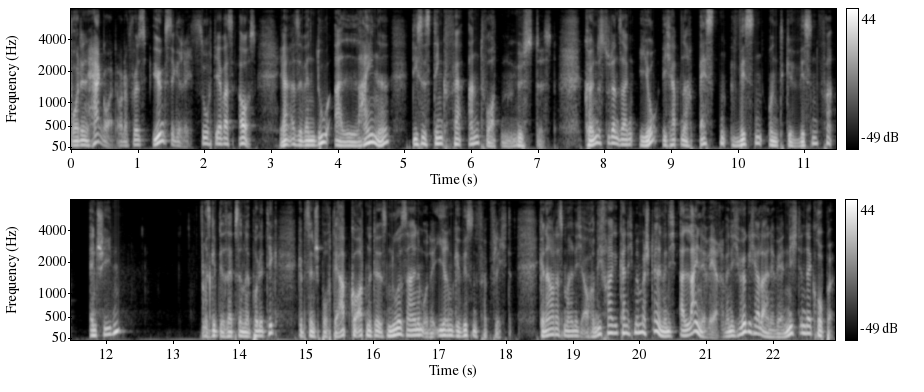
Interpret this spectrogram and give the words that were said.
vor den Herrgott oder fürs jüngste Gericht. Such dir was aus. Ja, also wenn du alleine dieses Ding verantworten müsstest, könntest du dann sagen, jo, ich habe nach bestem Wissen und Gewissen entschieden? Es gibt ja selbst in der Politik, gibt es den Spruch, der Abgeordnete ist nur seinem oder ihrem Gewissen verpflichtet. Genau das meine ich auch. Und die Frage kann ich mir mal stellen, wenn ich alleine wäre, wenn ich wirklich alleine wäre, nicht in der Gruppe,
